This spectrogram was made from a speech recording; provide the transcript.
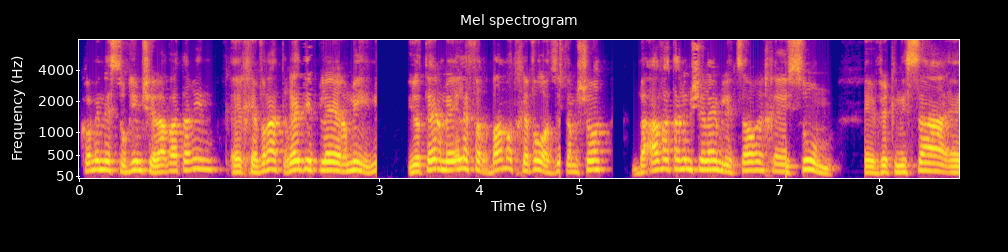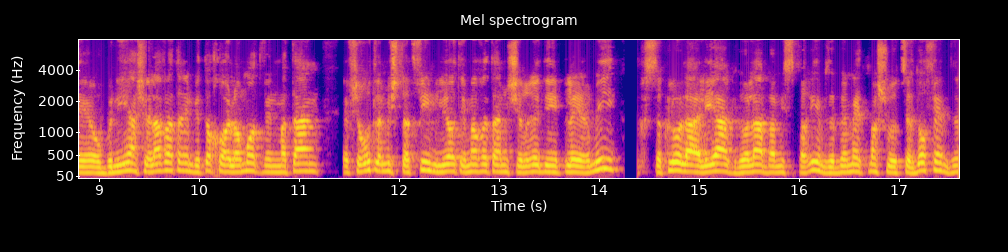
כל מיני סוגים של אבטרים? אה, חברת Ready Player Me, יותר מ-1400 חברות משתמשות באבטרים שלהם לצורך אה, יישום אה, וכניסה או בנייה של אבטרים בתוך העולמות ומתן אפשרות למשתתפים להיות עם אבטרים של Ready Player Me, תסתכלו על העלייה הגדולה במספרים, זה באמת משהו יוצא דופן, זו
